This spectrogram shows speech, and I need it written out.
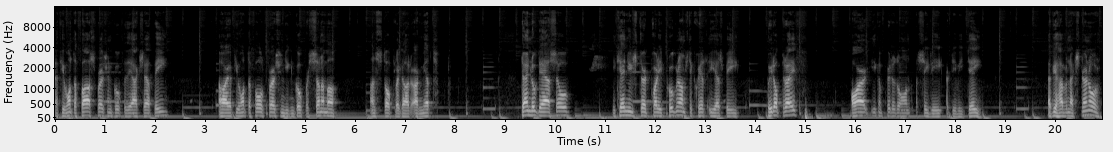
If you want the fast version, go for the XFE. Or if you want the full version, you can go for Cinnamon and stuff like that are mate. Download the ISO. You can use third party programs to create a USB boot up drive or you can put it on a CD or DVD. If you have an external,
